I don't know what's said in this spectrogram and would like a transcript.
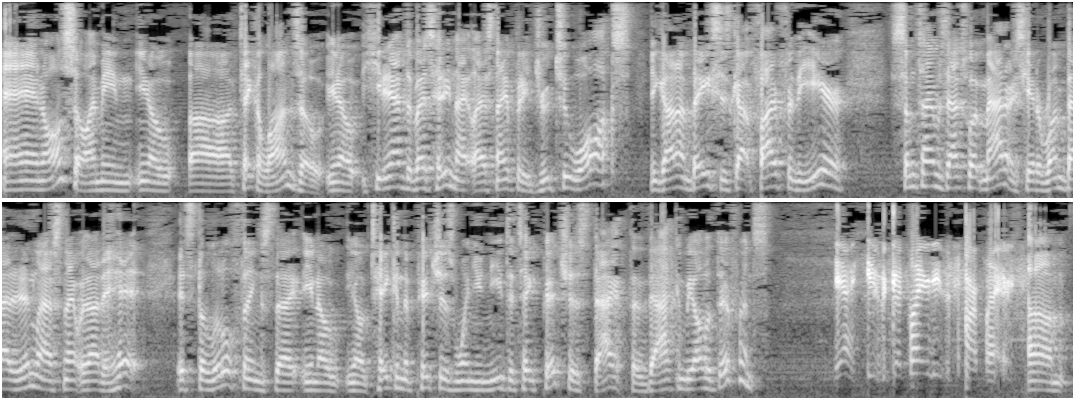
And also, I mean, you know, uh, take Alonso. You know, he didn't have the best hitting night last night, but he drew two walks. He got on base. He's got five for the year. Sometimes that's what matters. He had a run batted in last night without a hit. It's the little things that you know, you know, taking the pitches when you need to take pitches. That that can be all the difference. Yeah, he's a good player. He's a smart player. Um,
